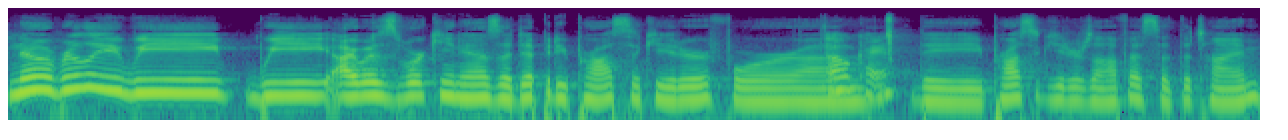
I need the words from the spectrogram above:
No, really, we we I was working as a deputy prosecutor for um, Okay. the prosecutor's office at the time.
